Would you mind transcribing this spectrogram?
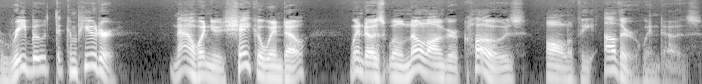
reboot the computer. Now, when you shake a window, Windows will no longer close all of the other windows.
